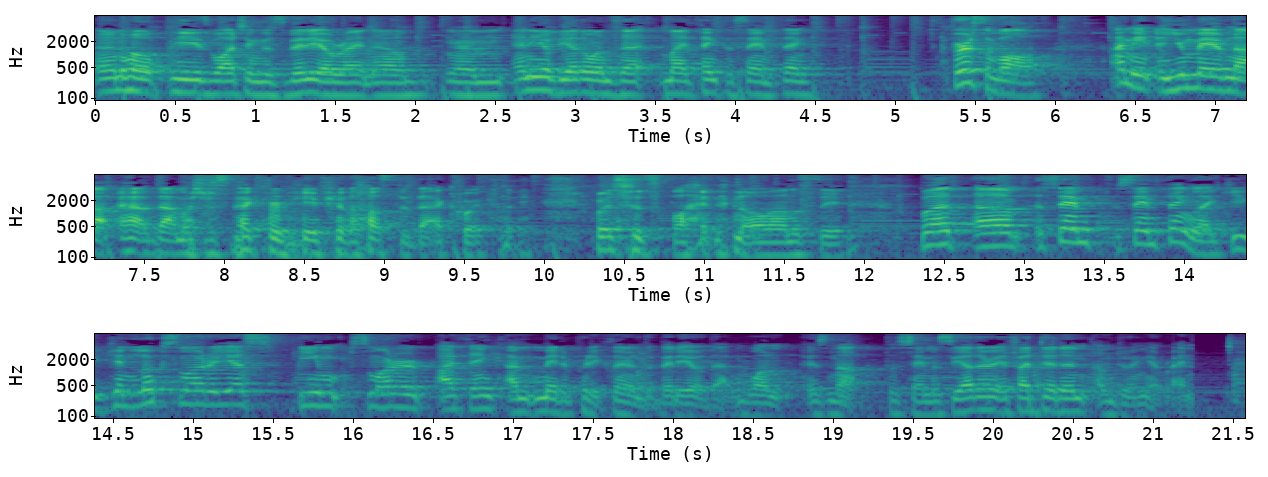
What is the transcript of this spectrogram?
And hope he's watching this video right now. And any of the other ones that might think the same thing. First of all, I mean, you may have not had that much respect for me if you lost it that quickly, which is fine in all honesty. But um, same same thing, like you can look smarter, yes, be smarter. I think I made it pretty clear in the video that one is not the same as the other. If I didn't, I'm doing it right now.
